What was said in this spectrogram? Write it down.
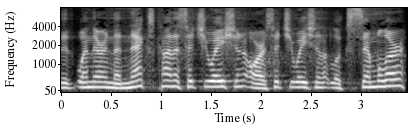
that when they're in the next kind of situation or a situation that looks similar,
